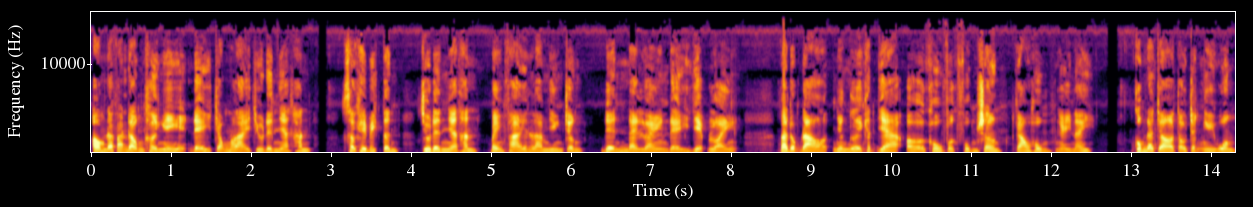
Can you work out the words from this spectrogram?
Ông đã phát động khởi nghĩa để chống lại triều đình nhà Thanh. Sau khi biết tin, triều đình nhà Thanh bèn phái làm Nhiên chân đến Đài Loan để dẹp loạn. Và lúc đó, những người khách gia ở khu vực Phụng Sơn, Cao Hùng ngày nay cũng đã chờ tổ chức nghỉ quân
